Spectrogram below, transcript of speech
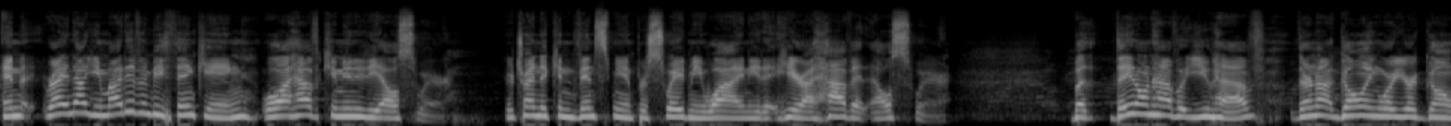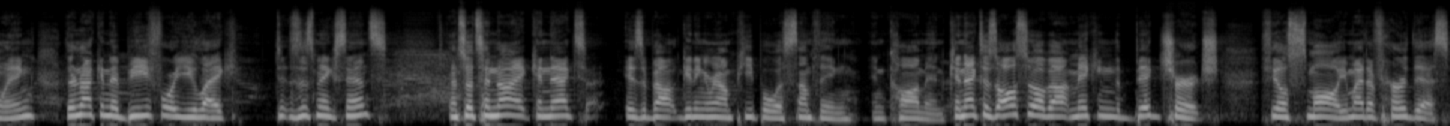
And right now, you might even be thinking, well, I have community elsewhere. You're trying to convince me and persuade me why I need it here. I have it elsewhere. But they don't have what you have. They're not going where you're going. They're not going to be for you like, does this make sense? And so tonight, Connect is about getting around people with something in common. Connect is also about making the big church feel small. You might have heard this.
